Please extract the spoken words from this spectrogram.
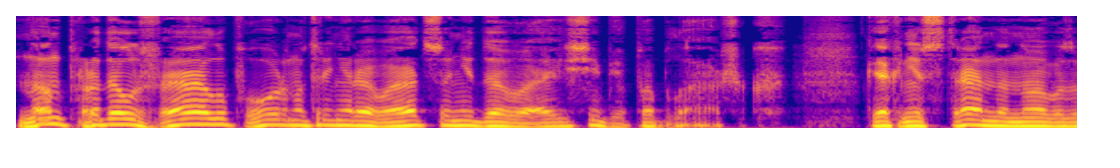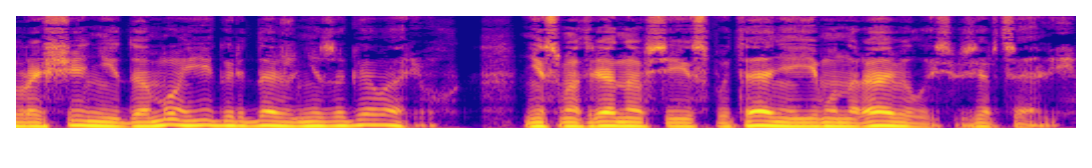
но он продолжал упорно тренироваться, не давая себе поблажек. Как ни странно, но о возвращении домой Игорь даже не заговаривал. Несмотря на все испытания, ему нравилось в зерцалии.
